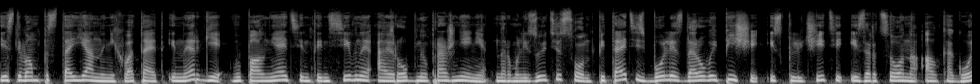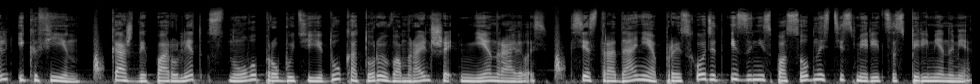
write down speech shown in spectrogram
Если вам постоянно не хватает энергии, выполняйте интенсивные аэробные упражнения, нормализуйте сон, питайтесь более здоровой пищей, исключите из рациона алкоголь и кофеин. Каждые пару лет снова пробуйте еду, которую вам раньше не нравилась. Все страдания происходят из-за неспособности смириться с переменами.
